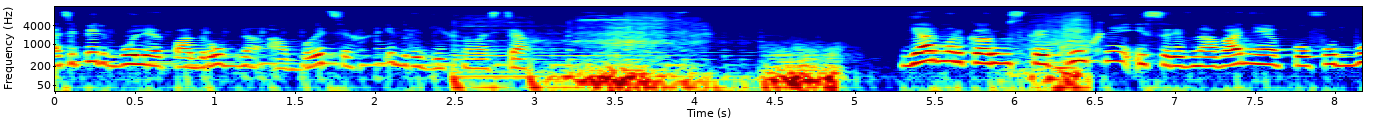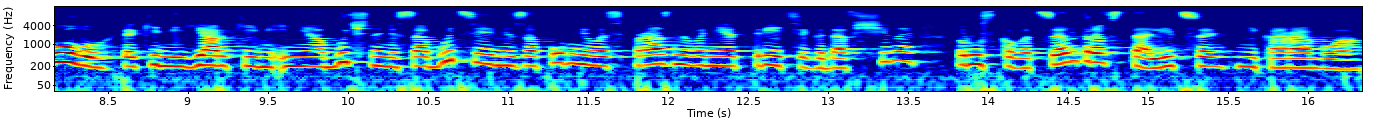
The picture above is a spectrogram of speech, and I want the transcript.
А теперь более подробно об этих и других новостях. Ярмарка русской кухни и соревнования по футболу. Такими яркими и необычными событиями запомнилось празднование третьей годовщины русского центра в столице Никарагуа.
